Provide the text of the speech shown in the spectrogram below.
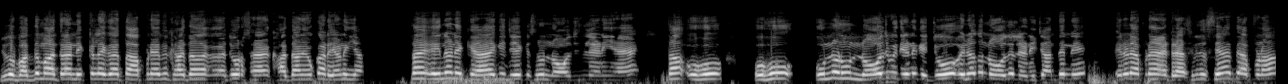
ਜਦੋਂ ਵੱਧ ਮਾਤਰਾ ਨਿਕਲੇਗਾ, ਤਾਂ ਆਪਣੇ ਆਪ ਹੀ ਖਾਦਾਂ ਜੋ ਰਸਾਇਣ ਖਾਦਾਂ ਨੇ ਉਹ ਘਟ ਜਾਣਗੀਆਂ। ਤਾਂ ਇਹਨਾਂ ਨੇ ਕਿਹਾ ਹੈ ਕਿ ਜੇ ਕਿਸੇ ਨੂੰ ਨੌਲੇਜ ਲੈਣੀ ਹੈ, ਤਾਂ ਉਹ ਉਹ ਉਹਨਾਂ ਨੂੰ ਨੌਲੇਜ ਵੀ ਦੇਣਗੇ, ਜੋ ਇਹਨਾਂ ਤੋਂ ਨੌਲੇਜ ਲੈਣੀ ਚਾਹੁੰਦੇ ਨੇ। ਇਹਨਾਂ ਨੇ ਆਪਣਾ ਐਡਰੈਸ ਵੀ ਦੱਸਿਆ ਤੇ ਆਪਣਾ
